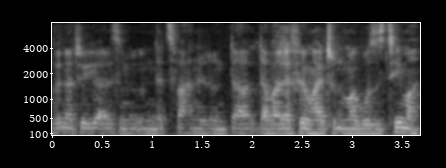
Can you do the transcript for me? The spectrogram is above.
wird natürlich alles im, im Netz verhandelt und da, da war der Film halt schon immer ein großes Thema.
